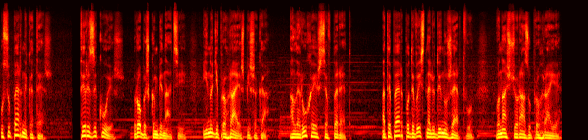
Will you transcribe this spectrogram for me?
у суперника теж. Ти ризикуєш, робиш комбінації, іноді програєш пішака, але рухаєшся вперед. А тепер подивись на людину жертву. Вона щоразу програє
